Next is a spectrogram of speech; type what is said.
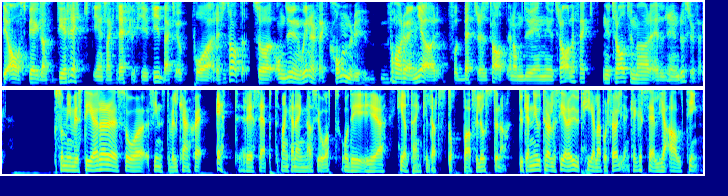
det avspeglas direkt i en slags reflexiv feedback loop på resultatet. Så om du är en winner effect kommer du, vad du än gör, få ett bättre resultat än om du är en neutral effekt, neutralt humör eller en loser effekt. Som investerare så finns det väl kanske ett recept man kan ägna sig åt och det är helt enkelt att stoppa förlusterna. Du kan neutralisera ut hela portföljen, kanske sälja allting.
